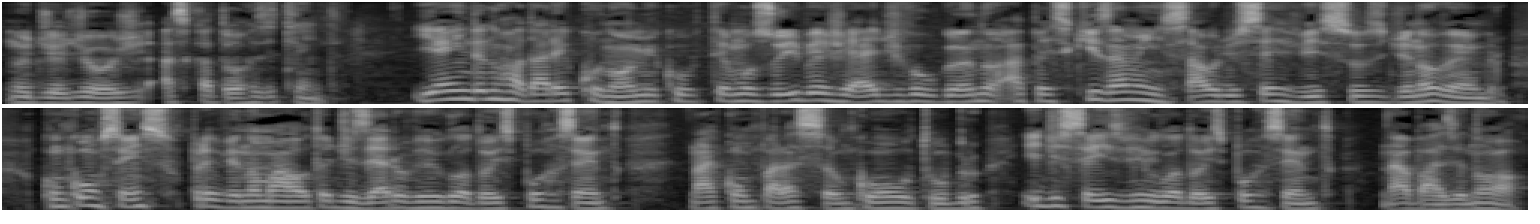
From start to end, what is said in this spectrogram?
no dia de hoje, às 14h30. E ainda no radar econômico, temos o IBGE divulgando a pesquisa mensal de serviços de novembro, com consenso prevendo uma alta de 0,2% na comparação com outubro e de 6,2% na base anual.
